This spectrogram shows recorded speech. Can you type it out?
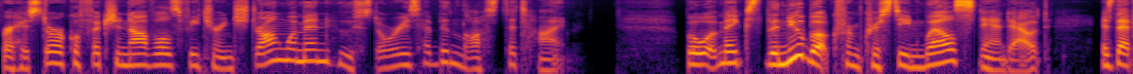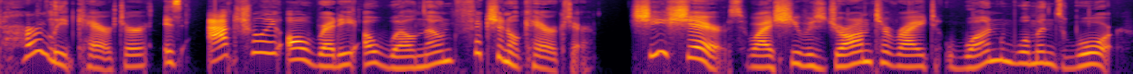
for historical fiction novels featuring strong women whose stories have been lost to time. But what makes the new book from Christine Wells stand out is that her lead character is actually already a well known fictional character. She shares why she was drawn to write One Woman's War,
